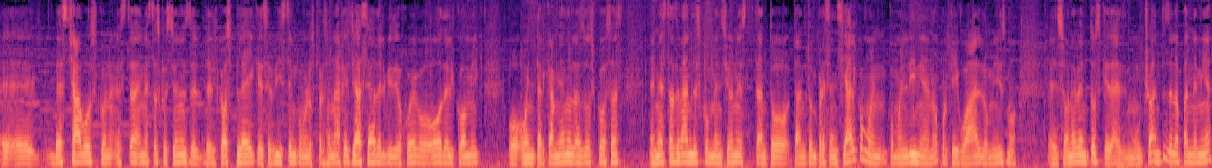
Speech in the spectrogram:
eh, eh, ves chavos con esta, en estas cuestiones del, del cosplay que se visten como los personajes, ya sea del videojuego o del cómic, o, o intercambiando las dos cosas en estas grandes convenciones, tanto, tanto en presencial como en, como en línea, ¿no? Porque igual lo mismo, eh, son eventos que desde mucho antes de la pandemia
